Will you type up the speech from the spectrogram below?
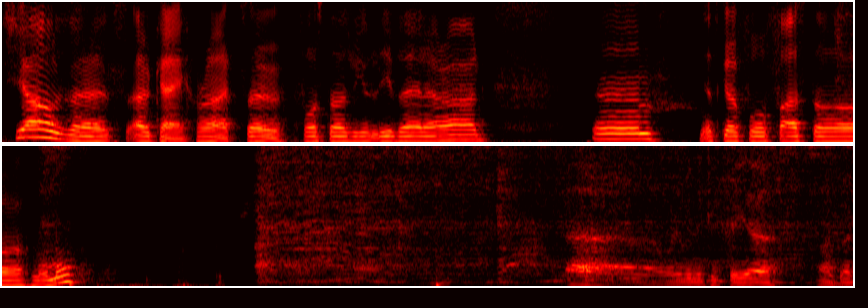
Shows us. Okay, right. So four stars. We're gonna leave that around. Um, let's go for fast or normal. Uh, what are we looking for here? I've got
